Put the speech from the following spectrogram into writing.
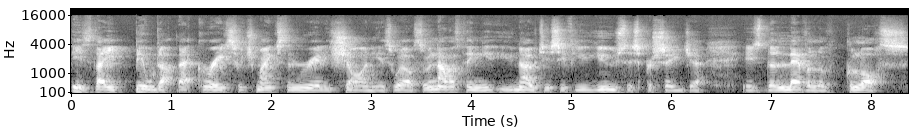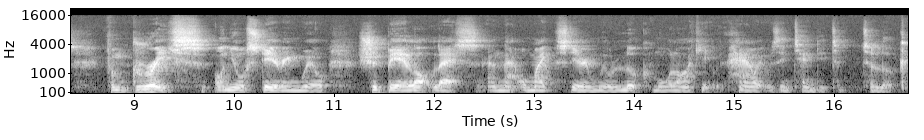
is they build up that grease, which makes them really shiny as well. So another thing you notice if you use this procedure is the level of gloss from grease on your steering wheel should be a lot less and that will make the steering wheel look more like it how it was intended to, to look.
